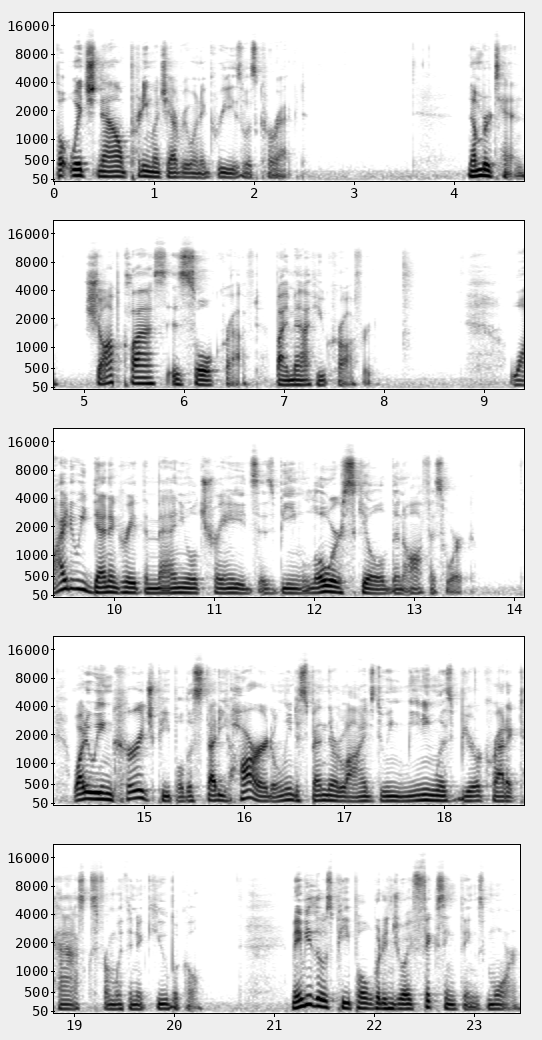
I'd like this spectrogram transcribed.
but which now pretty much everyone agrees was correct. Number 10 Shop Class is Soulcraft by Matthew Crawford. Why do we denigrate the manual trades as being lower skilled than office work? Why do we encourage people to study hard only to spend their lives doing meaningless bureaucratic tasks from within a cubicle? Maybe those people would enjoy fixing things more.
